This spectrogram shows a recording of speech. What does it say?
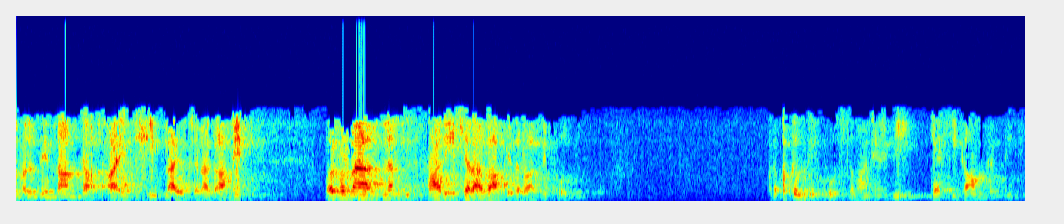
عمر رضی اللہ عنہ کا آئے تشریف لائے چراگاہ میں اور فرمایا، اسلم کی ساری چراگاہ کے دروازے کھول دوں اور عقل دیکھو اس زمانے میں بھی کیسی کام کرتی تھی۔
